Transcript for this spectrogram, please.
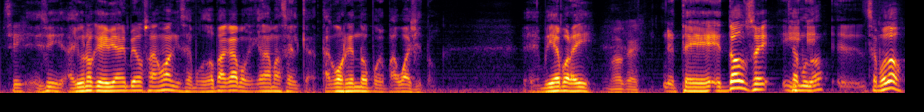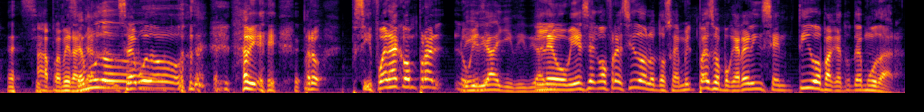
sí. Eh, Sí, hay uno que vivía en el Viejo San Juan y se mudó para acá porque queda más cerca. Está corriendo por, para Washington. Eh, vive por ahí. Ok. Este, entonces. y- ¿Se mudó? y- eh, ¿Se mudó? Sí. Ah, pues mira. Se ya- mudó. Se mudó. Pero si fuera a comprar, lo Vivió hubiese- allí, vivió le allí. hubiesen ofrecido los 12 mil pesos porque era el incentivo para que tú te mudaras.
